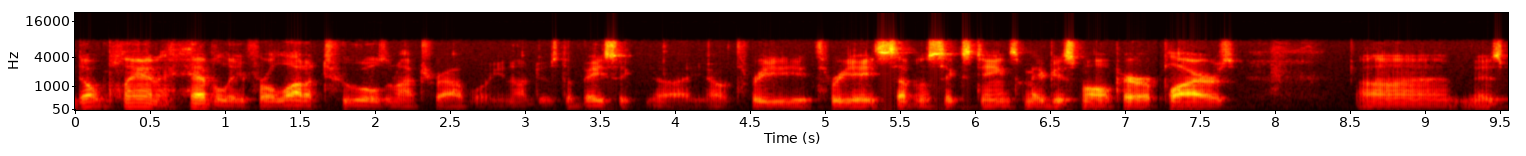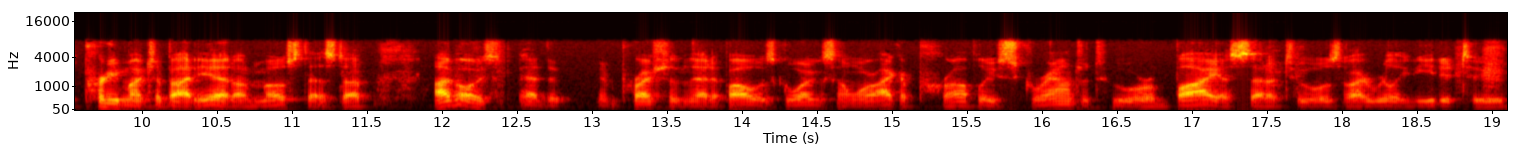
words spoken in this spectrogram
don't plan heavily for a lot of tools when I travel. You know, just a basic, uh, you know, three three eighths, seven sixteenths, maybe a small pair of pliers uh, is pretty much about it on most of that stuff. I've always had the impression that if I was going somewhere, I could probably scrounge a tool or buy a set of tools if I really needed to.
